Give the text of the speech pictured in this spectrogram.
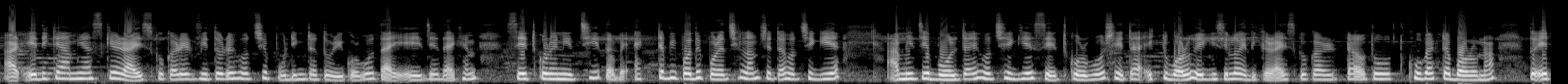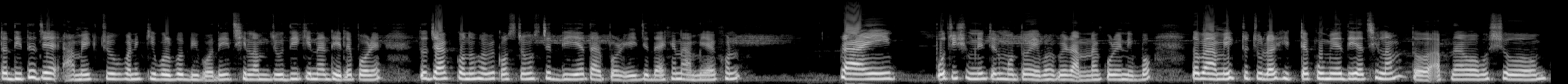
আর এদিকে আমি আজকে রাইস কুকারের ভিতরে হচ্ছে পুডিংটা তৈরি করব। তাই এই যে দেখেন, সেট করে নিচ্ছি। তবে একটা বিপদে পড়েছিলাম, সেটা হচ্ছে গিয়ে আমি যে বোলটাই হচ্ছে গিয়ে সেট করব, সেটা একটু বড় হয়ে গেছিল এদিকে রাইস কুকারটাও তো খুব একটা বড় না। তো এটা দিতে যে আমি একটু মানে কি বলব, বিপদেই ছিলাম যদি কিনা ঢেলে পড়ে। তো যাক, কোনোভাবে কষ্ট মষ্টে দিয়ে তারপর এই যে দেখেন, আমি এখন প্রায় পঁচিশ মিনিটের মতো এভাবে রান্না করে নিব। তবে আমি একটু চুলার হিটটা কমিয়ে দিয়েছিলাম, তো আপনারা অবশ্য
